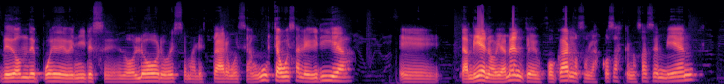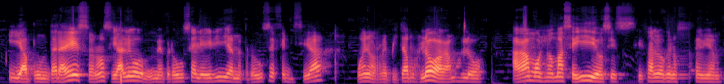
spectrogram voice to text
de dónde puede venir ese dolor o ese malestar o esa angustia o esa alegría. Eh, también, obviamente, enfocarnos en las cosas que nos hacen bien y apuntar a eso, ¿no? Si algo me produce alegría, me produce felicidad, bueno, repitámoslo, hagámoslo, hagámoslo más seguido si es, algo que nos hace bien.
